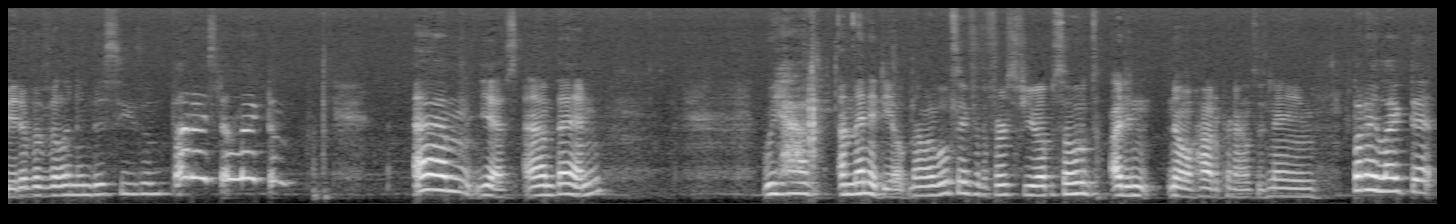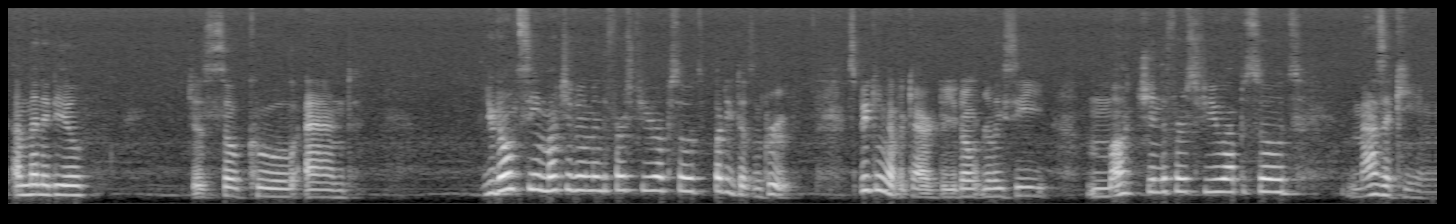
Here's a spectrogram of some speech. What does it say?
bit of a villain in this season, but I still liked him. Um, yes, and then we have Amenadiel. Now, I will say for the first few episodes, I didn't know how to pronounce his name, but I liked it. Amenadiel just so cool and you don't see much of him in the first few episodes, but he does improve. Speaking of a character you don't really see much in the first few episodes, Mazikeen.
